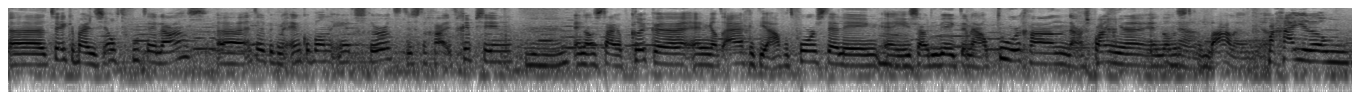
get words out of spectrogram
Eh, twee keer bij dezelfde voet helaas. En toen heb ik mijn enkelbanden ingescheurd. Dus dan ga je het gips in. En dan sta je op krukken. En je had eigenlijk die avond voorstelling. En je zou die week daarna op tour gaan naar Spanje. En dan is het gewoon balen. Ja. Maar ga je dan...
